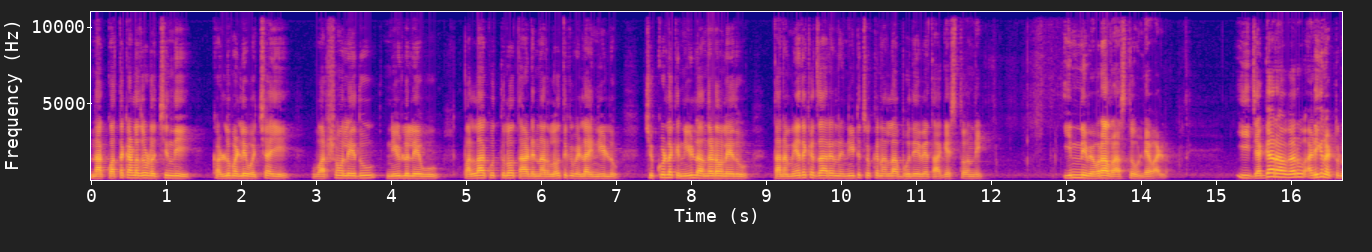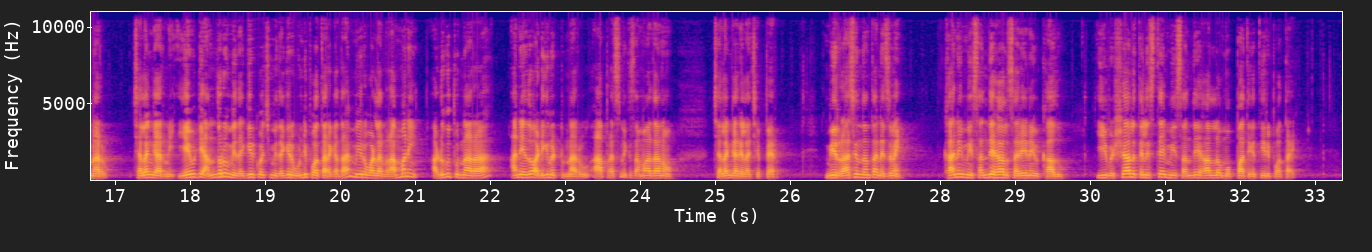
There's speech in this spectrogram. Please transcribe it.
నాకు కొత్త కళ్ళజోడు వచ్చింది. కళ్ళు మళ్ళీ వచ్చాయి. వర్షం లేదు నీళ్ళు లేవు. పల్లాకుత్తులో తాడిన్నర లోతుకు వెళ్ళాయి నీళ్ళు. చిక్కుళ్ళకి నీళ్ళు అందడం లేదు. తన మీదకి జారిన నీటి చుక్కనల్లా భూదేవే తాగేస్తోంది. ఇన్ని వివరాలు రాస్తూ ఉండేవాళ్ళు. ఈ జగ్గారావు గారు అడిగినట్టున్నారు. చలంగారిని ఏమిటి అందరూ మీ దగ్గరికి వచ్చి మీ దగ్గర ఉండిపోతారు కదా? మీరు వాళ్ళని రమ్మని అడుగుతున్నారా? అనేదో అడిగినట్టున్నారు. ఆ ప్రశ్నకి సమాధానం చలంగారు ఇలా చెప్పారు. మీరు రాసిందంతా నిజమే. కానీ మీ సందేహాలు సరైనవి కాదు. ఈ విషయాలు తెలిస్తే మీ సందేహాల్లో ముప్పాతిక తీరిపోతాయి.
